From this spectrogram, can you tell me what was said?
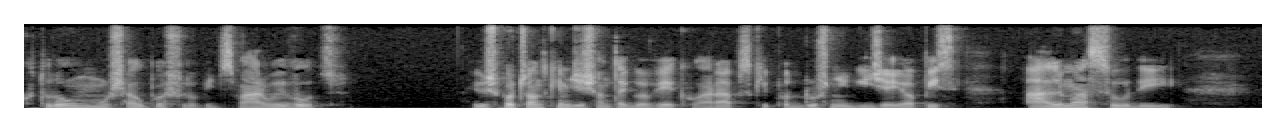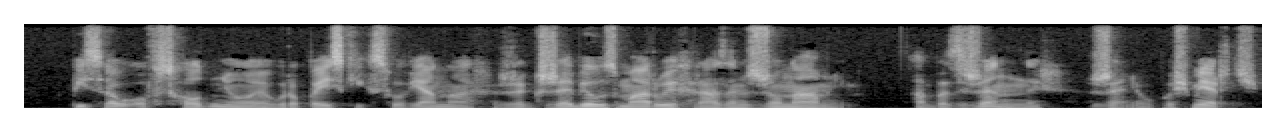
którą musiał poślubić zmarły wódz. Już początkiem X wieku arabski podróżnik i dziejopis Al-Masudi pisał o wschodnioeuropejskich Słowianach, że grzebią zmarłych razem z żonami, a bezżennych żenią po śmierci.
